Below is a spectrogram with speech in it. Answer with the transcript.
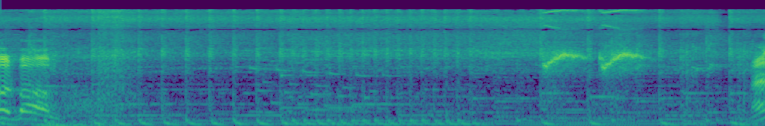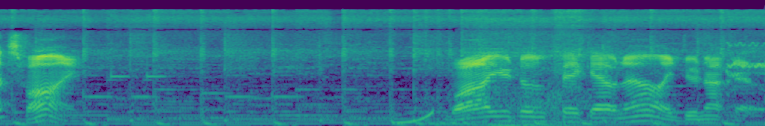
Mud bomb. That's fine. Why you're doing fake out now, I do not know.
